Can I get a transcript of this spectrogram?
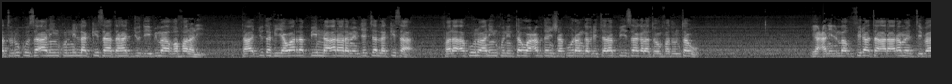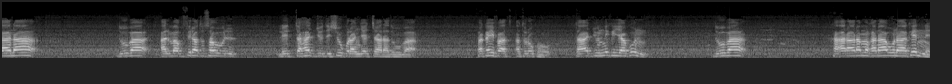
atruku sa'aniin kunnin lakkisaa tahajjudii bimaa gafarali tahajjuda kiyya waan rabbiin na araarameef jecha lakkisaa fala akuunu aniin kun hin ta'u cabdan shakuuran gabricha rabbii isaa galatoonfatun ta'u يعني المغفرة أرارم اتبانا دوبا المغفرة صول للتهجد شكرا جتشارا دوبا فكيف أتركه تهجد يكون دوبا ka araarama kanaawu naa kenne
